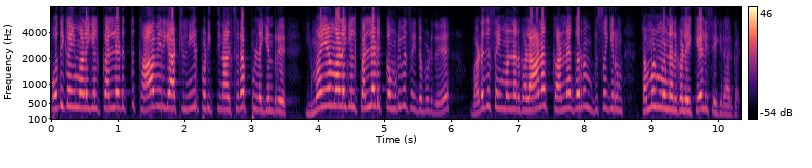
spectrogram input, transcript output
பொதிகை மலையில் கல்லெடுத்து காவிரி ஆற்றில் நீர் படித்தினால் சிறப்பில்லை என்று இமயமலையில் கல்லெடுக்க முடிவு செய்த பொழுது வடதிசை மன்னர்களான கனகரும் விசையரும் தமிழ் மன்னர்களை கேலி செய்கிறார்கள்.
